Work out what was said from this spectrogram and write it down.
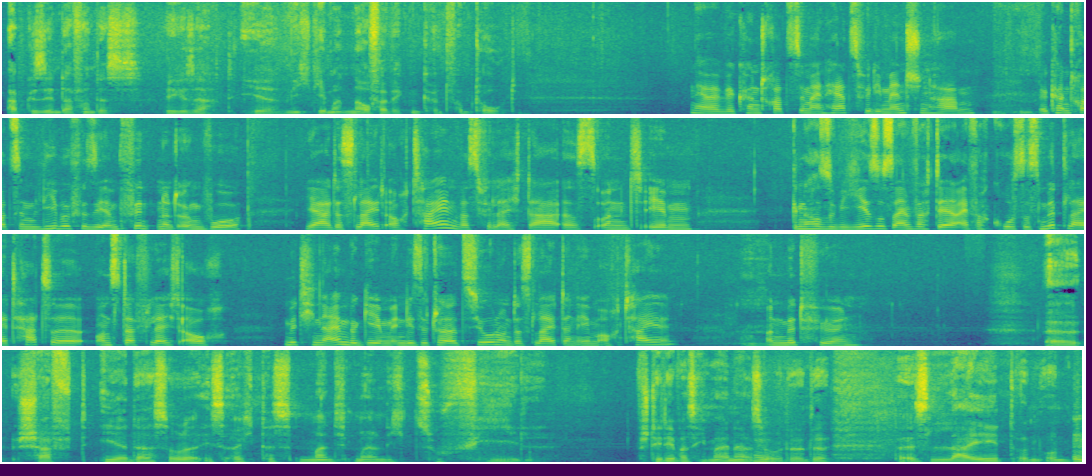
Abgesehen davon, dass, wie gesagt, ihr nicht jemanden auferwecken könnt vom Tod. Ja, aber wir können trotzdem ein Herz für die Menschen haben. Wir können trotzdem Liebe für sie empfinden und irgendwo ja, das Leid auch teilen, was vielleicht da ist. Und eben genauso wie Jesus einfach, der einfach großes Mitleid hatte, uns da vielleicht auch mit hineinbegeben in die Situation und das Leid dann eben auch teilen und mitfühlen. Äh, schafft ihr das oder ist euch das manchmal nicht zu viel? Versteht ihr, was ich meine? Also da, da, da ist Leid und, und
